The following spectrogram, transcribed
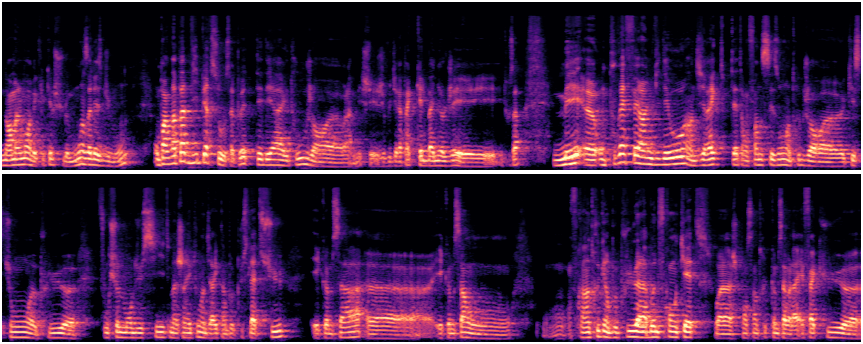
normalement avec lequel je suis le moins à l'aise du monde, on parlera pas de vie perso, ça peut être TDA et tout, genre euh, voilà, mais je, je vous dirai pas quelle bagnole j'ai et, tout ça. Mais euh, on pourrait faire une vidéo, un direct, peut-être en fin de saison, un truc genre euh, question euh, plus euh, fonctionnement du site, machin et tout, un direct un peu plus là-dessus. Et comme ça, euh, et comme ça, on, on fera un truc un peu plus à la bonne franquette. Voilà, je pense un truc comme ça. Voilà, FAQ. euh,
